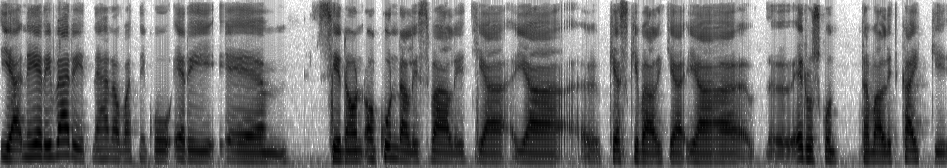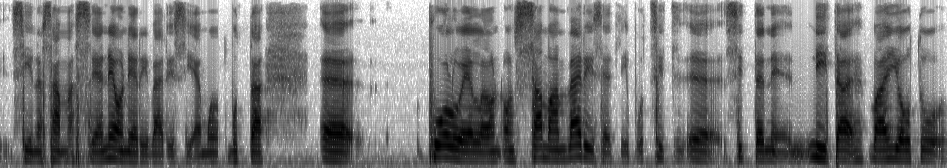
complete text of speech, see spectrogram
Ja ne eri värit, nehän ovat niin eri, eh, siinä on, on kunnallisvaalit ja, ja keskivaalit ja, ja eduskuntavaalit kaikki siinä samassa ja ne on eri värisiä, mutta, mutta puolueella on, on saman väriset liput, Sit, äh, sitten niitä vain joutuu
